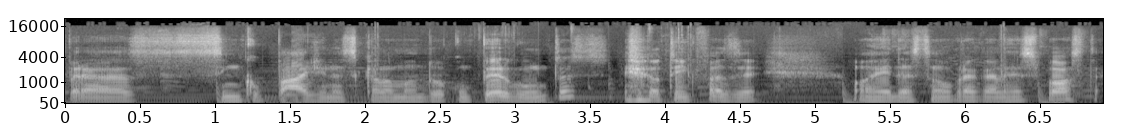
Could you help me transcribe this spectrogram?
para cinco páginas que ela mandou com perguntas, eu tenho que fazer uma redação para cada resposta.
